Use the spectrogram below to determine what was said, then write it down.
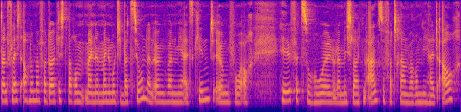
dann vielleicht auch nochmal verdeutlicht, warum meine, meine Motivation dann irgendwann mir als Kind irgendwo auch Hilfe zu holen oder mich Leuten anzuvertrauen, warum die halt auch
